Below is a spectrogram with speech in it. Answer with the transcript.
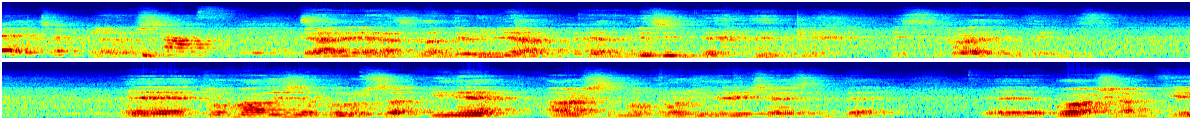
Evet, çok büyük bir Evet. şans benim için. Yani en azından değil mi yani? Yani bizim de istifade ettiğimiz. E, toparlayacak olursak yine araştırma projeleri içerisinde e, bu akşamki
